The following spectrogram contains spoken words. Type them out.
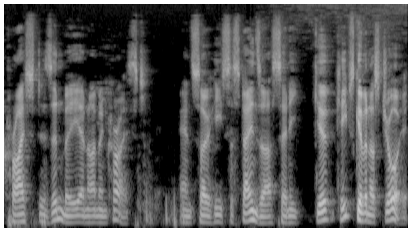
Christ is in me and I'm in Christ. And so he sustains us and he give, keeps giving us joy.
